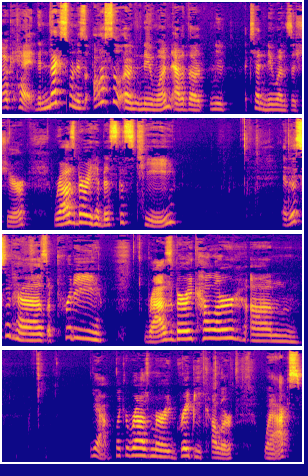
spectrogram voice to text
Okay, the next one is also a new one out of the new 10 new ones this year. Raspberry Hibiscus Tea. And this one has a pretty raspberry color. Um, yeah, like a raspberry grapey color wax.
